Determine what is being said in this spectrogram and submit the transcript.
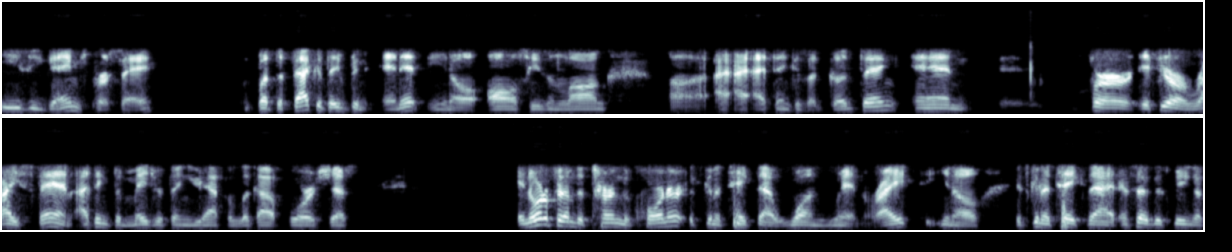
easy games per se, but the fact that they've been in it, you know, all season long, uh, I, I think is a good thing. And for if you're a Rice fan, I think the major thing you have to look out for is just in order for them to turn the corner, it's going to take that one win, right? You know, it's going to take that instead of this being a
